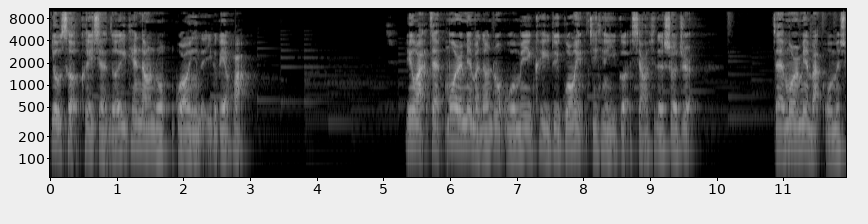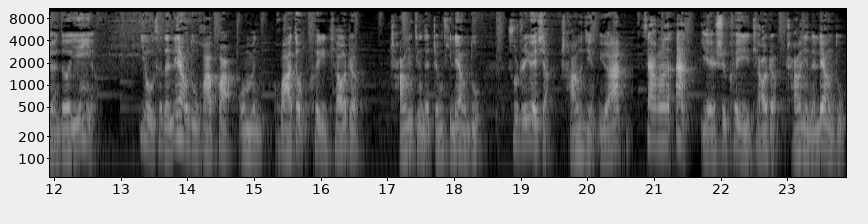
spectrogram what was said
右侧可以选择一天当中光影的一个变化。另外，在默认面板当中，我们也可以对光影进行一个详细的设置。在默认面板，我们选择阴影。右侧的亮度滑块，我们滑动可以调整场景的整体亮度，数值越小，场景越暗。下方的暗也是可以调整场景的亮度，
